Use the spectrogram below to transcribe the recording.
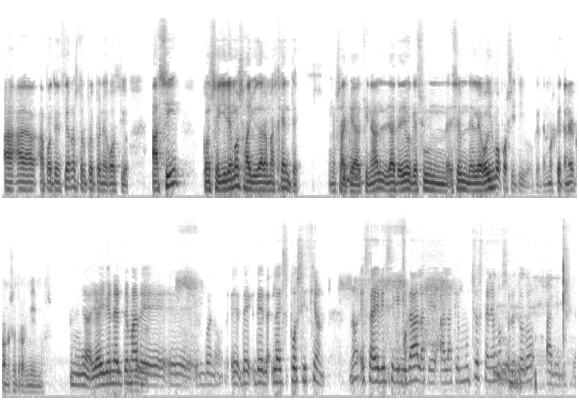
a potenciar nuestro propio negocio. Así conseguiremos ayudar a más gente. O sea que al final ya te digo que es un, es un el egoísmo positivo que tenemos que tener con nosotros mismos. y ahí viene el tema de, eh, bueno, eh, de, la exposición, ¿no? Esa visibilidad a la que, a la que muchos tenemos, sobre todo al inicio.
